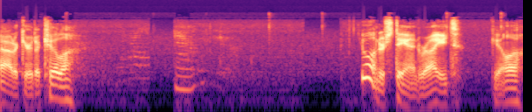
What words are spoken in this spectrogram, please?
Out of here to killer. Mm. You understand, right, Killa?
